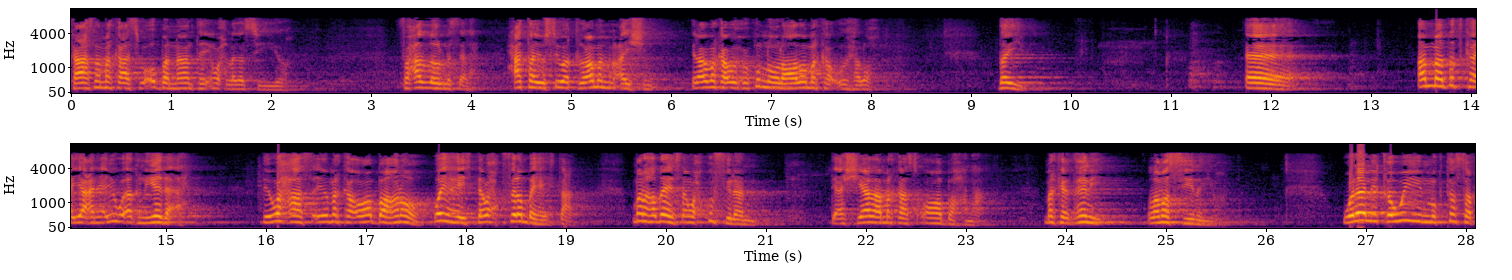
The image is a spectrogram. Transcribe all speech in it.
Kaasna markaasi waa u bannaan tahay in wax laga siiyo. Faxal lahu lmas'ala xataa yusiiba qiwaaman min cayshin. Ilaa markaa wuxuu ku noolaado marka uu helo ayib ama dadka yani ayagu aqniyada ah dee waxaas ay markaa oma baahno way haystaan wax ku filan bay haystaan mar hadday haystaan wax ku filan dee ashyaada markaas oma baahna marka hani lama siinayo walaa liqawiyin muktasab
